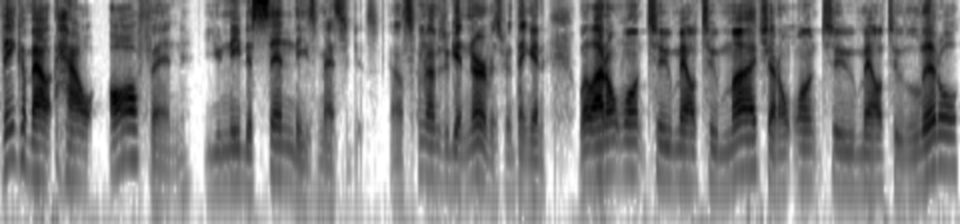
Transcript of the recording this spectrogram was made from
think about how often you need to send these messages. Now, sometimes we get nervous. We're thinking, well, I don't want to mail too much. I don't want to mail too little.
